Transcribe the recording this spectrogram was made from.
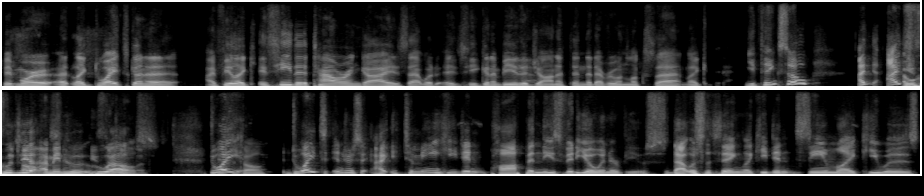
bit more uh, like Dwight's gonna I feel like is he the towering guy? Is that what is he going to be the Jonathan that everyone looks at? Like You think so? I I oh, just, who's the the, I mean who. He's who else? tallest. He's the Dwight Dwight's interesting. I, to me, he didn't pop in these video interviews. That was the thing. Like he didn't seem like he was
